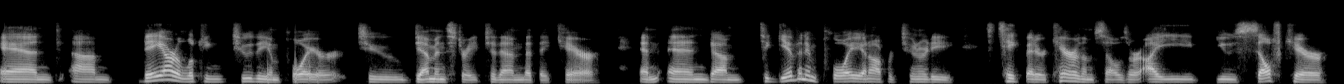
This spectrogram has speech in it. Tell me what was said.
and um, they are looking to the employer to demonstrate to them that they care, and and um, to give an employee an opportunity to take better care of themselves, or i.e., use self care,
